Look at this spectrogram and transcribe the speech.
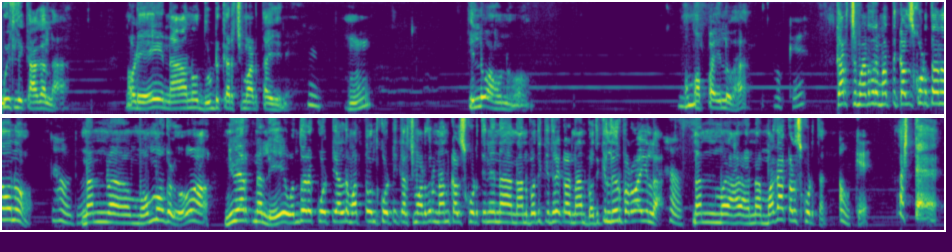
ಊಹಿಸ್ಲಿಕ್ಕೆ ಆಗಲ್ಲ ನೋಡಿ ನಾನು ದುಡ್ಡು ಖರ್ಚು ಮಾಡ್ತಾ ಇದ್ದೀನಿ. ಹ್ಞೂ ಇಲ್ವಾ ಅವನು? ನಮ್ಮಪ್ಪ ಇಲ್ವಾ? ಓಕೆ. ಖರ್ಚು ಮಾಡಿದ್ರೆ ಮತ್ತೆ ಕಳ್ಸಿಕೊಡ್ತಾನ ಅವನು. ನನ್ನ ಮೊಮ್ಮಗಳು ನ್ಯೂಯಾರ್ಕ್ನಲ್ಲಿ ಒಂದೂವರೆ ಕೋಟಿ ಅಲ್ಲದೆ ಮತ್ತೆ ಒಂದು ಕೋಟಿ ಖರ್ಚು ಮಾಡಿದ್ರು ನಾನು ಕಳ್ಸಿಕೊಡ್ತೀನಿ ನಾನು ಬದುಕಿದ್ರೆ ನಾನು ಬದುಕಿಲ್ದಿದ್ರು ಪರವಾಗಿಲ್ಲ. ನನ್ನ ನನ್ನ ಮಗ ಕಳ್ಸ್ಕೊಡ್ತಾನೆ. ಓಕೆ. ಅಷ್ಟೇ.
